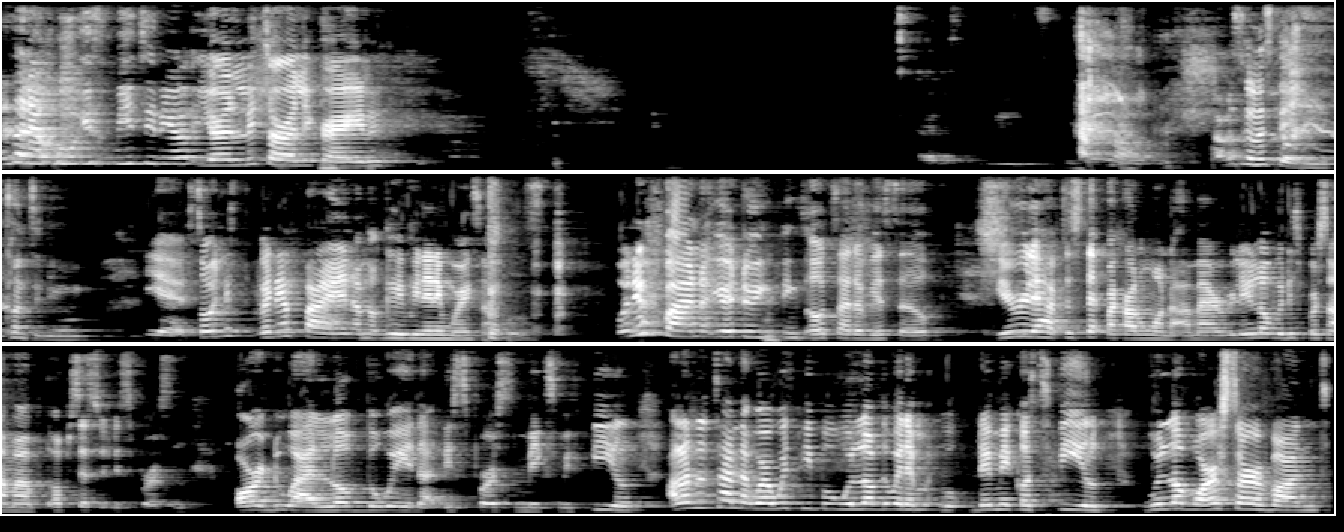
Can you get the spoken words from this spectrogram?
Nathaniel, who is beating you? You're literally crying. No, I'm just gonna say in. Continue. Yeah. So when you, when you find, I'm not giving any more examples. when you find that you're doing things outside of yourself, you really have to step back and wonder: Am I really in love with this person? Am I obsessed with this person? Or do I love the way that this person makes me feel? A lot of the time that we're with people, we love the way they, they make us feel. We love our servant,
